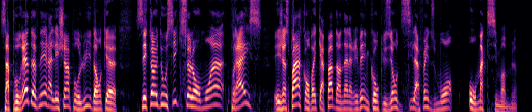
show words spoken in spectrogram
ça pourrait devenir alléchant pour lui. Donc, euh, c'est un dossier qui, selon moi, presse. Et j'espère qu'on va être capable d'en arriver à une conclusion d'ici la fin du mois au maximum.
